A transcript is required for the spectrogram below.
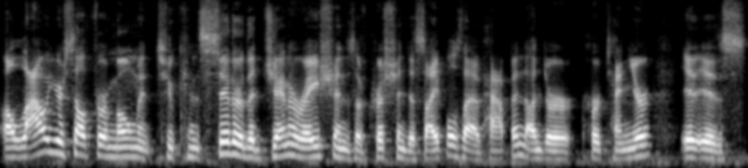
allow yourself for a moment to consider the generations of Christian disciples that have happened under her tenure. It is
